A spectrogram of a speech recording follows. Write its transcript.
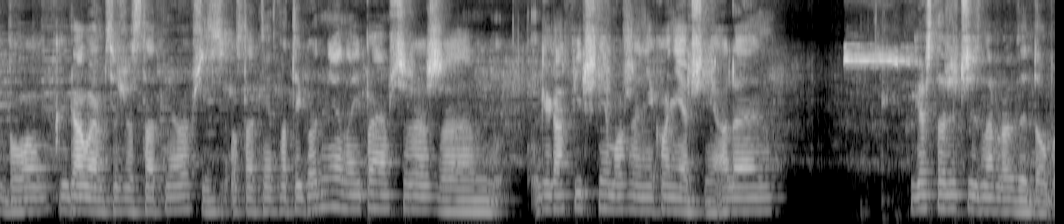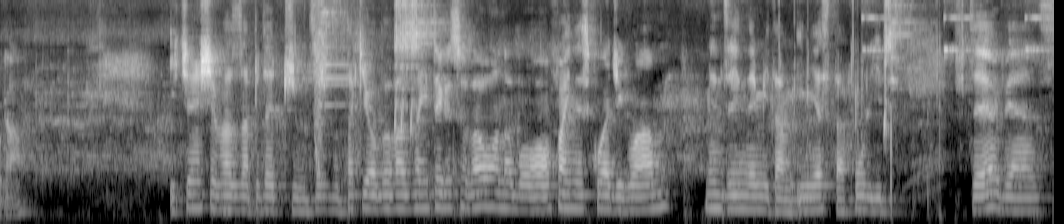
Bo grałem coś ostatnio, przez ostatnie dwa tygodnie, no i powiem szczerze, że graficznie może niekoniecznie, ale reszta rzeczy jest naprawdę dobra. I chciałem się was zapytać, czy coś takiego by was zainteresowało, no bo fajny składzik mam, między innymi tam Iniesta, Hulic w tym, więc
